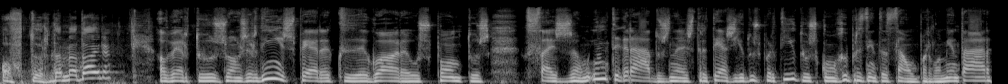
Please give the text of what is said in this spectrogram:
ao futuro da Madeira. Alberto João Jardim espera que agora os pontos sejam integrados na estratégia dos partidos com representação parlamentar.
